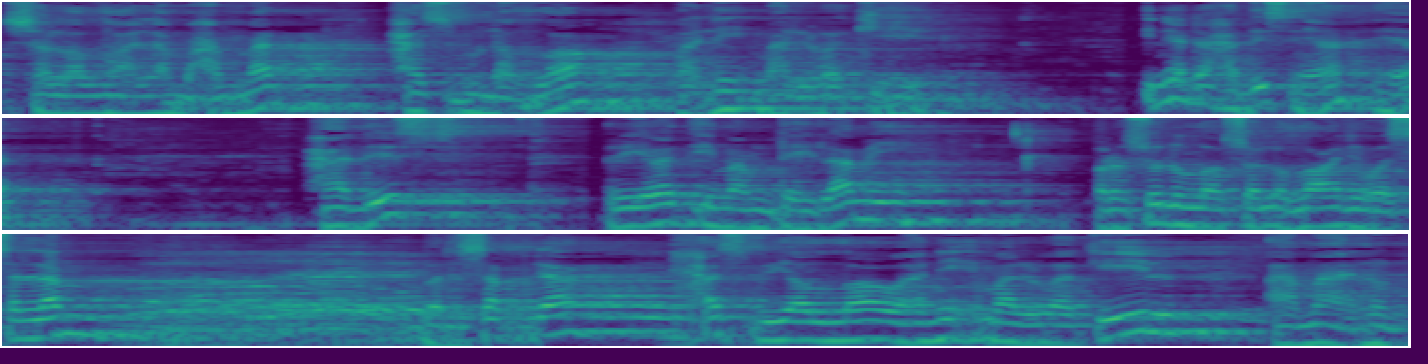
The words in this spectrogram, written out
sallallahu alaihi Muhammad hasbunallah wa ni'mal wakil. Ini ada hadisnya ya. Hadis riwayat Imam Dailami Rasulullah sallallahu alaihi wasallam bersabda hasbi Allah wa ni'mal wakil amanun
